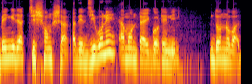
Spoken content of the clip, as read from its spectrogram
ভেঙে যাচ্ছে সংসার। তাদের জীবনে এমনটাই ঘটেনি। ধন্যবাদ।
